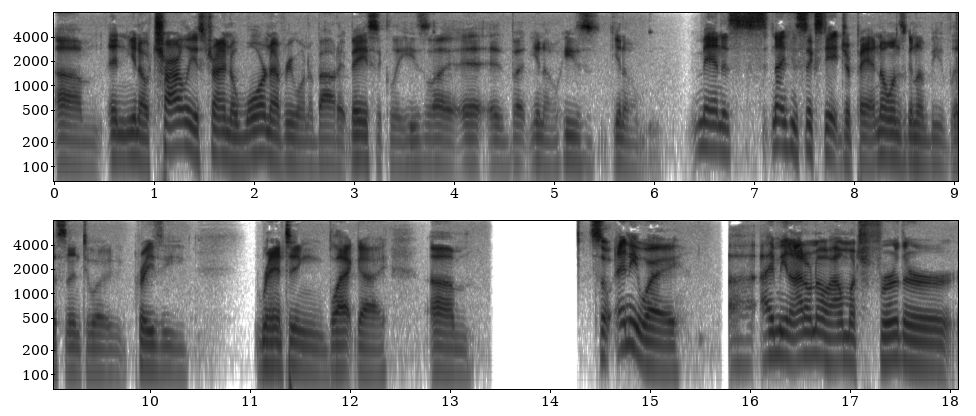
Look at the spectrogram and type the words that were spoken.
um, and you know Charlie is trying to warn everyone about it. Basically, he's like, eh, eh, but you know he's you know, man, it's 1968 Japan. No one's gonna be listening to a crazy ranting black guy. Um, so anyway, uh, I mean, I don't know how much further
